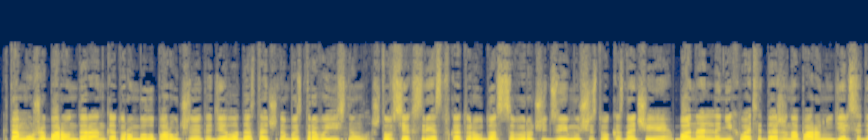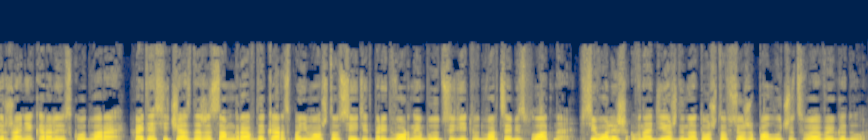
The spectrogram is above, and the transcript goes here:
К тому же барон Деран, которому было поручено это дело, достаточно быстро выяснил, что всех средств, которые удастся выручить за имущество казначея, банально не хватит даже на пару недель содержания королевского двора. Хотя сейчас даже сам граф Декарс понимал, что все эти придворные будут сидеть во дворце бесплатно. Всего лишь в надежде на то, что все же получат свою выгоду.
